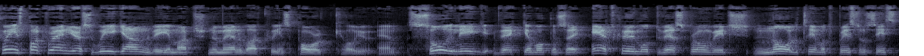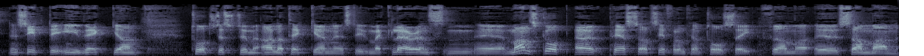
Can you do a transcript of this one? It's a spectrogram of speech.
Queens Park Rangers Wigan. Vi är match nummer 11. Queens Park har ju en sorglig vecka bakom sig. 1-7 mot West Bromwich. 0-3 mot Bristol City i veckan. Trots dessutom med alla tecken eh, Steve McLarens mm, eh, manskap är pressat. Se för de kan ta sig fram, eh, samman.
